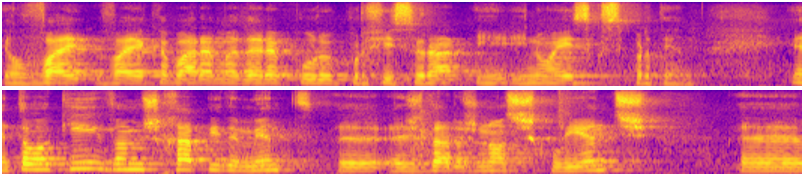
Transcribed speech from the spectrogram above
ele vai, vai acabar a madeira por, por fissurar e, e não é isso que se pretende. Então aqui vamos rapidamente eh, ajudar os nossos clientes eh,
